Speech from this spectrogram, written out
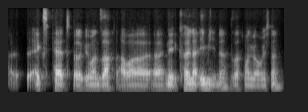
äh, Expat, oder wie man sagt, aber äh, nee, Kölner Imi, ne? sagt man, glaube ich. Ne?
